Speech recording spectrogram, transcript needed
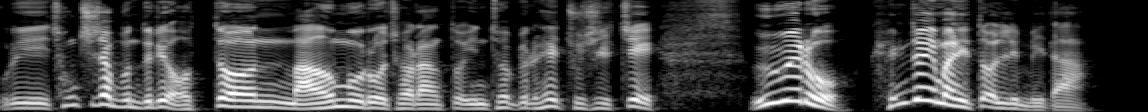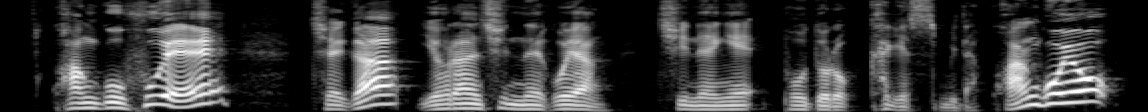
우리 청취자분들이 어떤 마음으로 저랑 또 인터뷰를 해 주실지 의외로 굉장히 많이 떨립니다. 광고 후에 제가 11시 내 고향 진행해 보도록 하겠습니다. 광고요!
